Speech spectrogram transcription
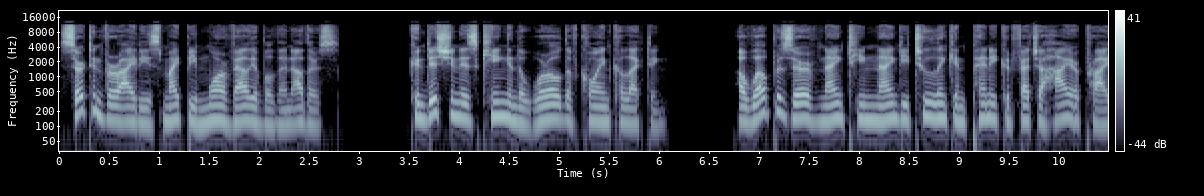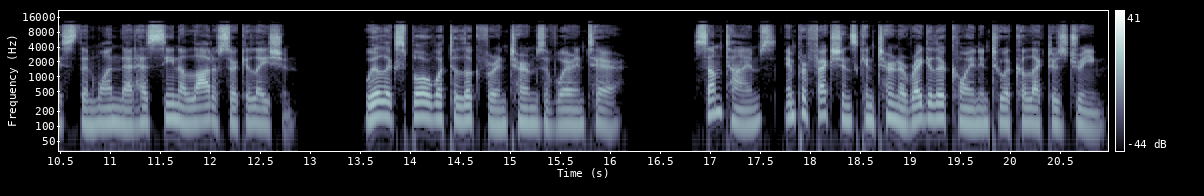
Certain varieties might be more valuable than others. Condition is king in the world of coin collecting. A well preserved 1992 Lincoln penny could fetch a higher price than one that has seen a lot of circulation. We'll explore what to look for in terms of wear and tear. Sometimes, imperfections can turn a regular coin into a collector's dream.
